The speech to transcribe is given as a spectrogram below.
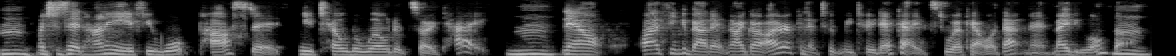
Mm. And she said, Honey, if you walk past it, you tell the world it's okay. Mm. Now, I think about it and I go, I reckon it took me two decades to work out what that meant, maybe longer, mm.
